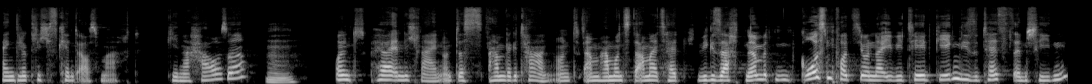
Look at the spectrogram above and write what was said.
ein glückliches Kind ausmacht. Geh nach Hause, mhm. und hör in dich rein. Und das haben wir getan und ähm, haben uns damals halt, wie gesagt, ne, mit einer großen Portion Naivität gegen diese Tests entschieden.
